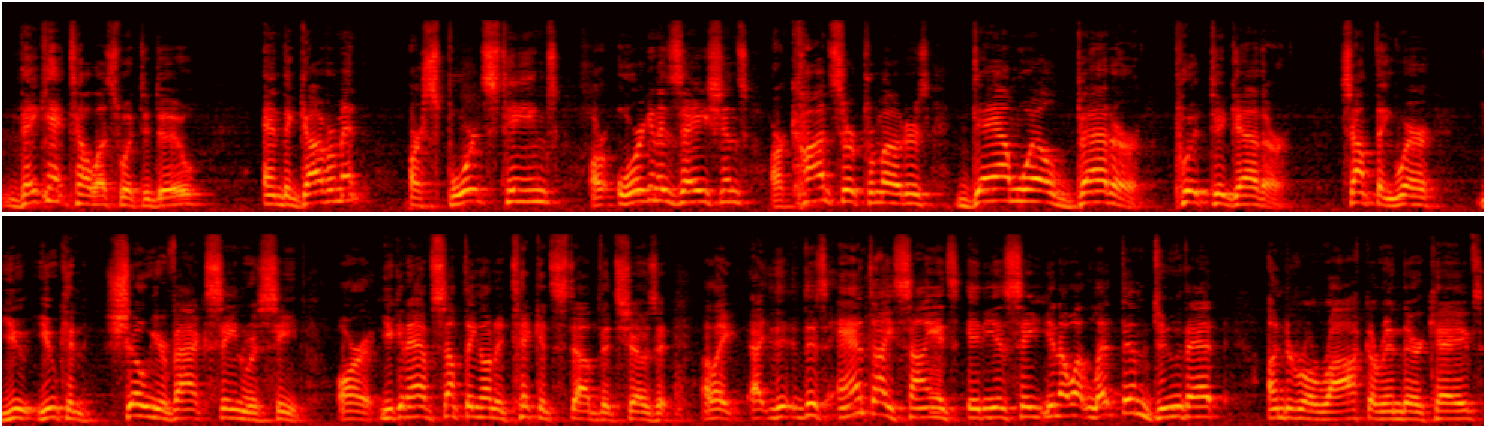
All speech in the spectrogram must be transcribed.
they can't tell us what to do. And the government, our sports teams, our organizations, our concert promoters damn well better put together something where you, you can show your vaccine receipt or you can have something on a ticket stub that shows it. Like this anti science idiocy, you know what? Let them do that under a rock or in their caves.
